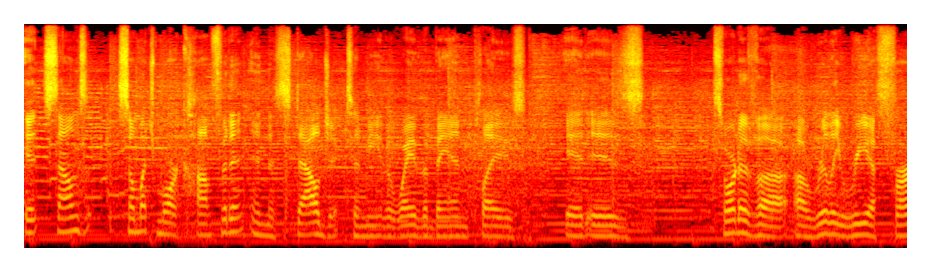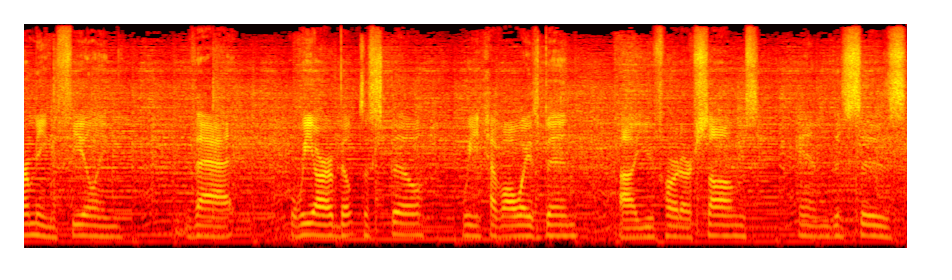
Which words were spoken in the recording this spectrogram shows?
It sounds so much more confident and nostalgic to me the way the band plays. It is sort of a, a really reaffirming feeling that we are built to spill. We have always been. Uh, you've heard our songs, and this is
